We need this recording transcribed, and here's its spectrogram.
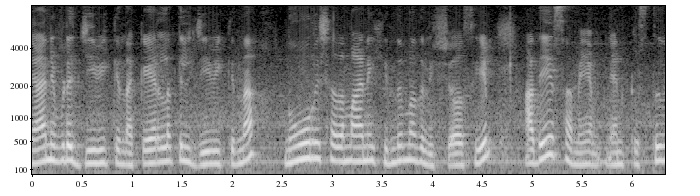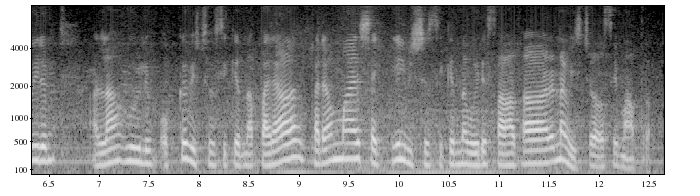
ഞാനിവിടെ ജീവിക്കുന്ന കേരളത്തിൽ ജീവിക്കുന്ന നൂറ് ശതമാനം ഹിന്ദുമത വിശ്വാസിയും അതേസമയം ഞാൻ ക്രിസ്തുവിലും അള്ളാഹുവിലും ഒക്കെ വിശ്വസിക്കുന്ന പരാ പരമമായ ശക്തിയിൽ വിശ്വസിക്കുന്ന ഒരു സാധാരണ വിശ്വാസി മാത്രം.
